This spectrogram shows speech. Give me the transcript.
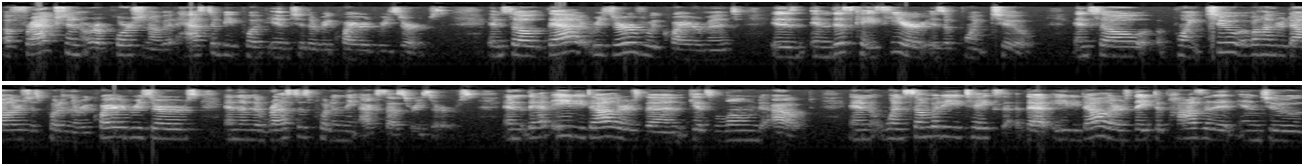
a fraction or a portion of it has to be put into the required reserves. And so that reserve requirement is, in this case here, is a 0.2. And so 0.2 of $100 is put in the required reserves, and then the rest is put in the excess reserves. And that $80 then gets loaned out. And when somebody takes that $80, they deposit it into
